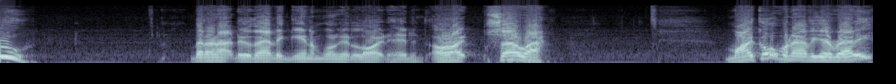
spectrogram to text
Whew. Better not do that again. I'm going to get lightheaded. All right. So, uh, Michael, whenever you're ready.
